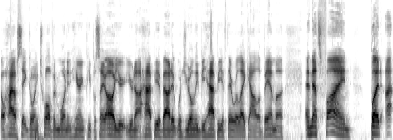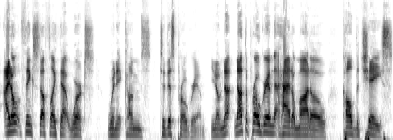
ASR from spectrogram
Ohio State going 12 and 1 and hearing people say, "Oh, you're you're not happy about it. Would you only be happy if they were like Alabama?" And that's fine, but I, I don't think stuff like that works when it comes to this program. You know, not not the program that had a motto called the chase,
